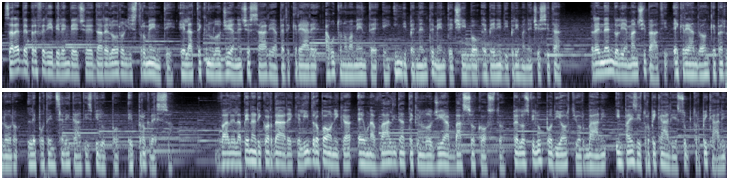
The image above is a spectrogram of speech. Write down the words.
Sarebbe preferibile invece dare loro gli strumenti e la tecnologia necessaria per creare autonomamente e indipendentemente cibo e beni di prima necessità, rendendoli emancipati e creando anche per loro le potenzialità di sviluppo e progresso. Vale la pena ricordare che l'idroponica è una valida tecnologia a basso costo per lo sviluppo di orti urbani in paesi tropicali e subtropicali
